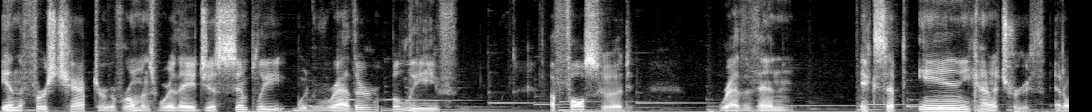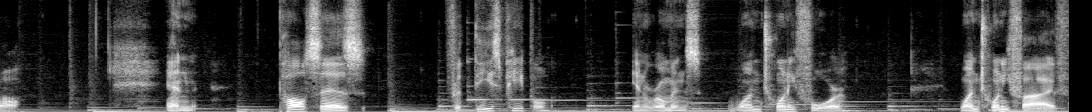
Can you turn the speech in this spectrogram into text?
in the first chapter of Romans, where they just simply would rather believe a falsehood rather than accept any kind of truth at all. And Paul says, for these people in Romans 124, 125,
